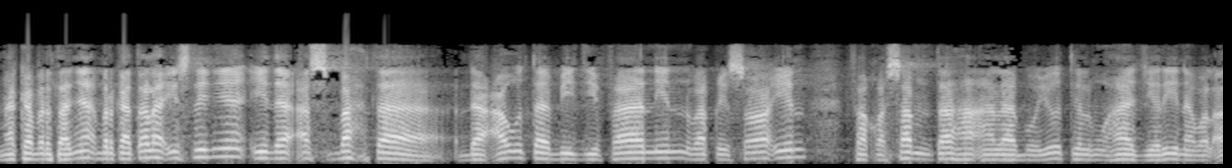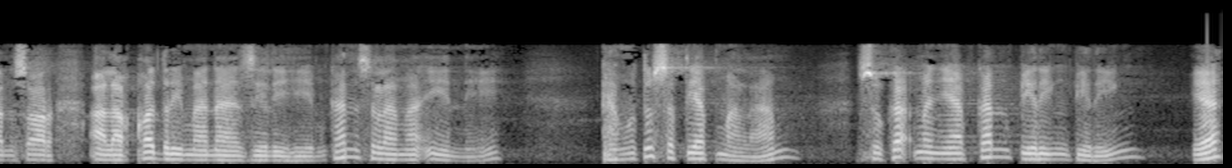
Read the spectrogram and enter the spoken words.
Maka bertanya, berkatalah istrinya, Ida asbahta da'auta bijifanin wa qisa'in faqasamtaha ala buyutil muhajirin wal ansar ala qadri manazilihim. Kan selama ini kamu tuh setiap malam suka menyiapkan piring-piring, ya.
